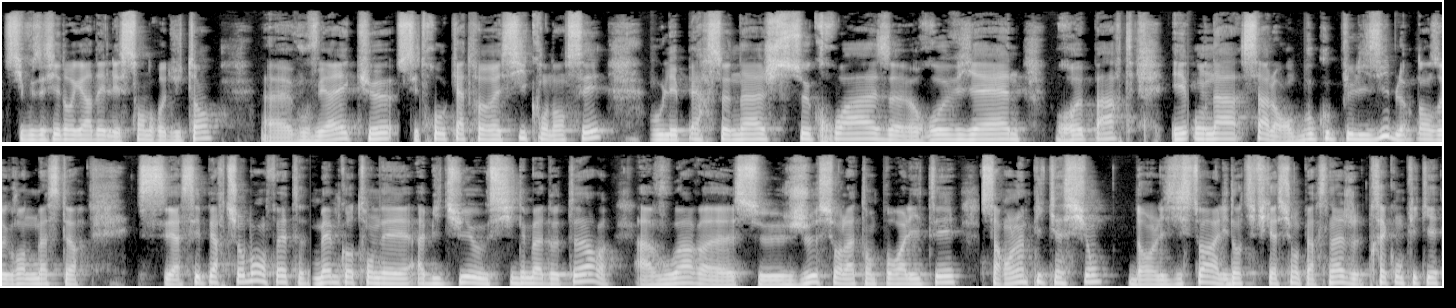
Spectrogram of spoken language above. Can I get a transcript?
Si vous essayez de regarder Les Cendres du Temps, euh, vous verrez que c'est trois ou quatre récits condensés où les personnages se croisent, reviennent, repartent, et on a ça alors beaucoup plus lisible dans The Grandmaster. C'est assez perturbant en fait, même quand on est habitué au cinéma d'auteur, à voir euh, ce jeu sur la temporalité, ça rend l'implication dans les histoires et l'identification aux personnages très compliqué.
